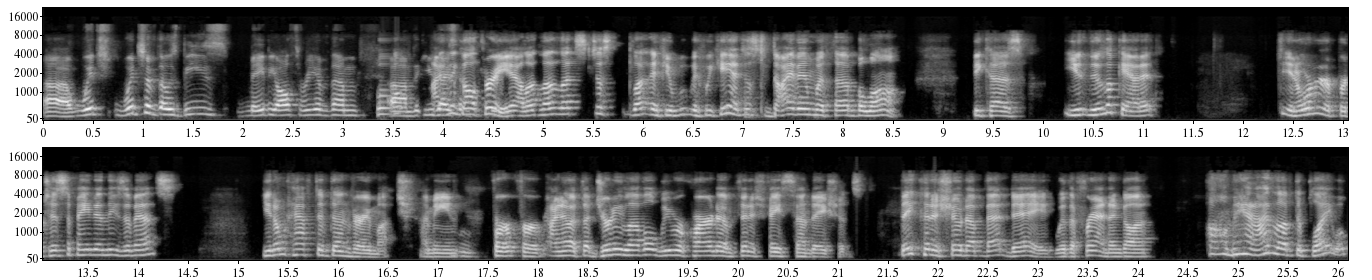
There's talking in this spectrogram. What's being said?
uh, which which of those bees maybe all three of them Well, um, that you I think all three. Yeah, let, let, let's just let if you if we can just dive in with uh, belong, because you, you look at it. In order to participate in these events, you don't have to have done very much. I mean, Mhm. for for I know at the journey level, we require them finish faith foundations. They could have showed up that day with a friend and gone, "Oh man, I'd love to play." Well,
